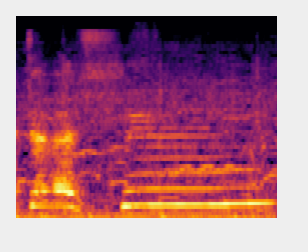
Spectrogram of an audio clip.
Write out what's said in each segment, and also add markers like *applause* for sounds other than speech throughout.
to the season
